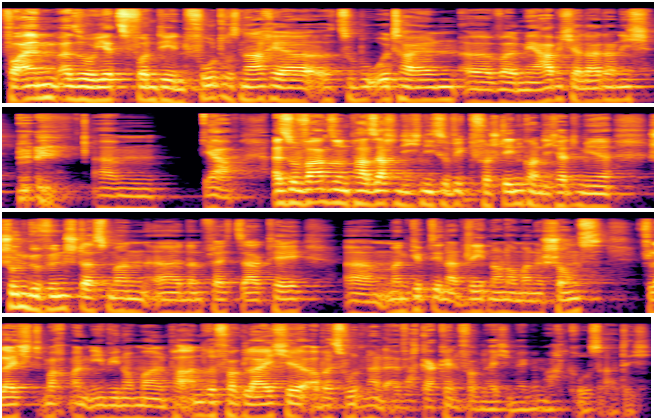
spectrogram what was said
Vor allem also jetzt von den Fotos nachher äh, zu beurteilen, äh, weil mehr habe ich ja leider nicht. ähm, ja, also waren so ein paar Sachen, die ich nicht so wirklich verstehen konnte. Ich hatte mir schon gewünscht, dass man äh, dann vielleicht sagt, hey, äh, man gibt den Athleten auch nochmal eine Chance. Vielleicht macht man irgendwie nochmal ein paar andere Vergleiche, aber es wurden halt einfach gar keine Vergleiche mehr gemacht, großartig.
